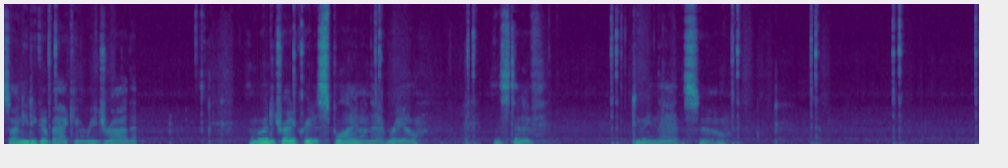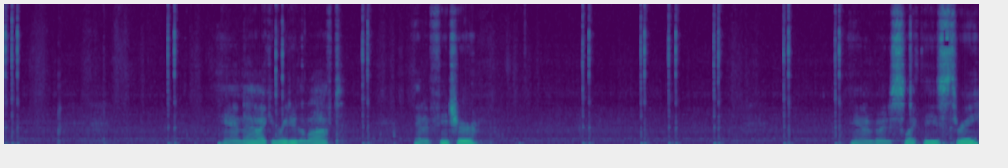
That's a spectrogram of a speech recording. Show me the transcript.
so I need to go back and redraw that. I'm going to try to create a spline on that rail instead of doing that so and now I can redo the loft edit feature. And I'm going to select these three.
